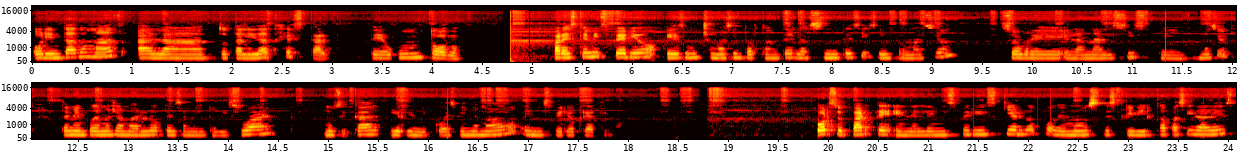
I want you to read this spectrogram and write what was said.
orientado más a la totalidad gestal de un todo. Para este hemisferio es mucho más importante la síntesis de información sobre el análisis de información. También podemos llamarlo pensamiento visual, musical y rítmico. Es bien llamado hemisferio creativo. Por su parte, en el hemisferio izquierdo podemos describir capacidades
